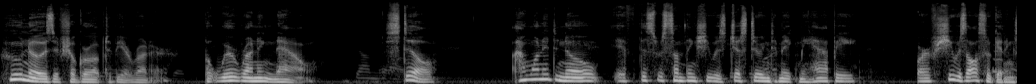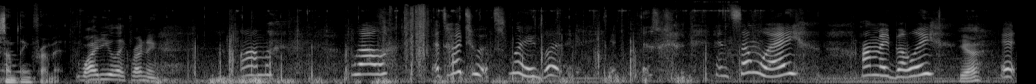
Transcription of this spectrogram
Who knows if she'll grow up to be a runner? But we're running now. Still, I wanted to know if this was something she was just doing to make me happy, or if she was also getting something from it. Why do you like running? Um, well, it's hard to explain, but in some way, on my belly. Yeah? It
